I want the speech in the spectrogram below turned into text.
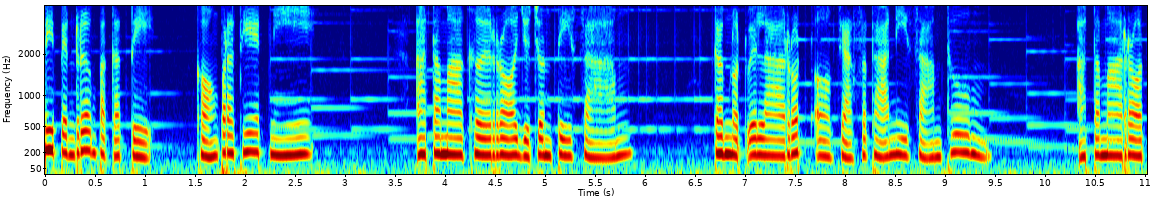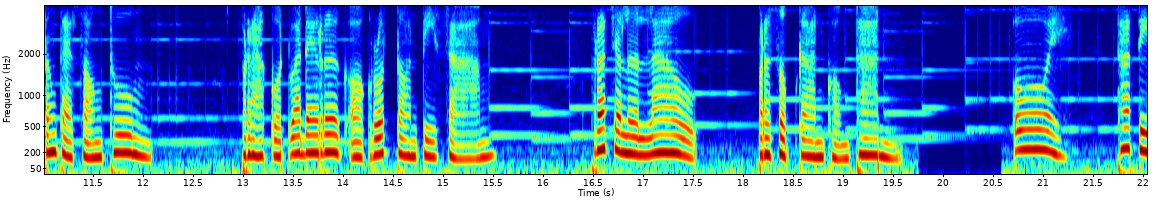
นี่เป็นเรื่องปกติของประเทศนี้ อาตมาเคยรออยู่จนตีสามกำหนดเวลารถออกจากสถานีสามทุ่ม อาตมารอตั้งแต่สองทุ่ม ปรากฏว่าได้เลิกออกรถตอนตีสาม พระเจริญเล่า ประสบการณ์ของท่าน โอ้ย ถ้าตี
